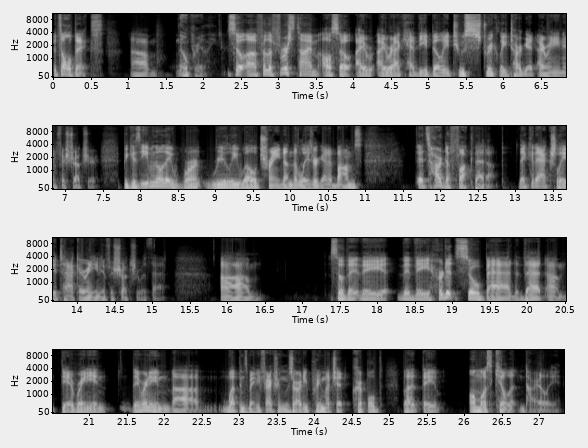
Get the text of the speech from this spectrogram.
it's all dicks. Um, Nope, really. So, uh, for the first time, also, I- Iraq had the ability to strictly target Iranian infrastructure because even though they weren't really well trained on the laser guided bombs, it's hard to fuck that up. They could actually attack Iranian infrastructure with that. Um, so they they they, they hurt it so bad that um, the Iranian the Iranian uh, weapons manufacturing was already pretty much at crippled, but they almost killed it entirely.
